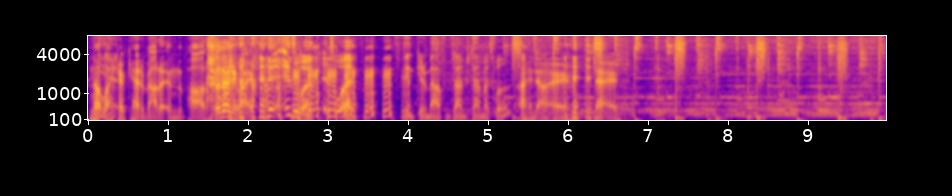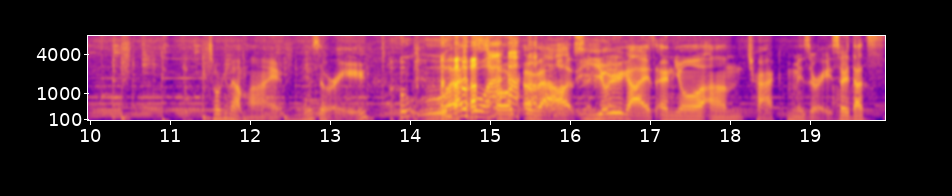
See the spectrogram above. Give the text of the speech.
Not like I've cared about it in the past, but anyway. it's worth it's worth thinking about from time to time, I suppose. I know. No. Talking about my misery, let's talk about you guys and your um track misery. So that's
